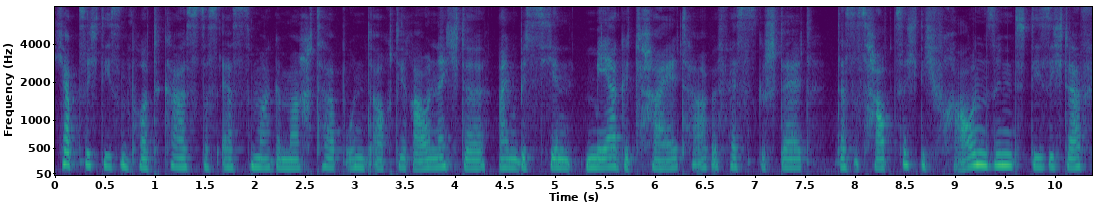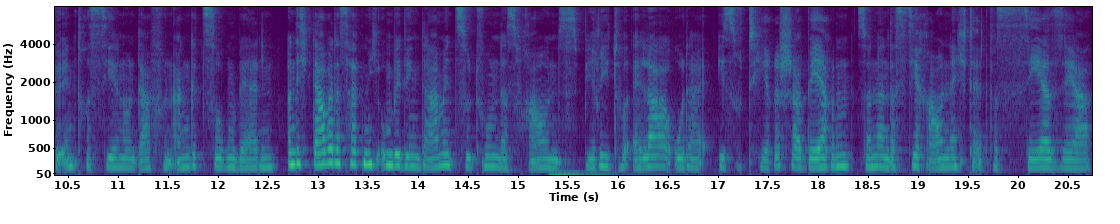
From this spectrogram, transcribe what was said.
Ich habe, sich diesen Podcast das erste Mal gemacht habe und auch die Rauhnächte ein bisschen mehr geteilt habe, festgestellt, dass es hauptsächlich Frauen sind, die sich dafür interessieren und davon angezogen werden. Und ich glaube, das hat nicht unbedingt damit zu tun, dass Frauen spiritueller oder esoterischer wären, sondern dass die Rauhnächte etwas sehr, sehr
